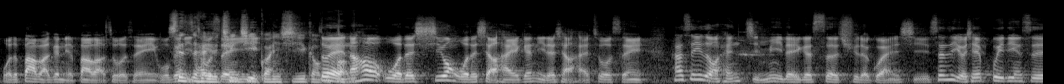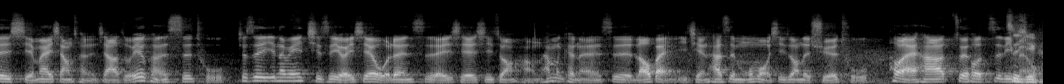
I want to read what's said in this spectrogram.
我的爸爸跟你的爸爸做生意，我跟你做生意，甚至还有亲戚关系，搞不好。对，然后我的希望我的小孩跟你的小孩做生意，它是一种很紧密的一个社区的关系，甚至有些不一定是血脉相传的家族，也有可能师徒，就是那边其实有一些我认识的一些西装行，他们可能是老板以前他是某某西装的学徒，后来他最后自立门户，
